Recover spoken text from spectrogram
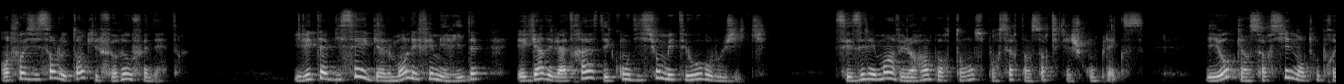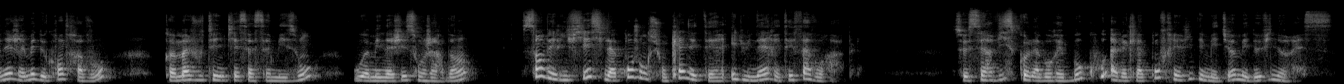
en choisissant le temps qu'il ferait aux fenêtres. Il établissait également l'éphéméride et gardait la trace des conditions météorologiques. Ces éléments avaient leur importance pour certains sortilèges complexes, et aucun sorcier n'entreprenait jamais de grands travaux, comme ajouter une pièce à sa maison ou aménager son jardin, sans vérifier si la conjonction planétaire et lunaire était favorable. Ce service collaborait beaucoup avec la confrérie des médiums et devineresses.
